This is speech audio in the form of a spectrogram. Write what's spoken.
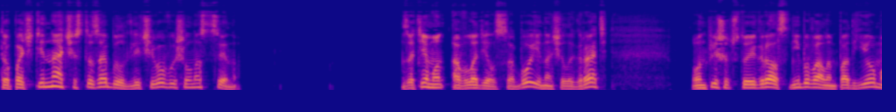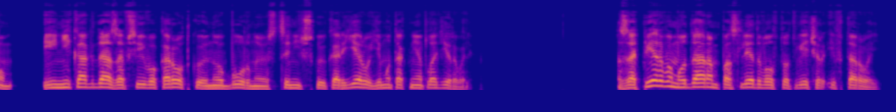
то почти начисто забыл, для чего вышел на сцену. Затем он овладел собой и начал играть. Он пишет, что играл с небывалым подъемом, и никогда за всю его короткую, но бурную сценическую карьеру ему так не аплодировали. За первым ударом последовал в тот вечер и второй.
